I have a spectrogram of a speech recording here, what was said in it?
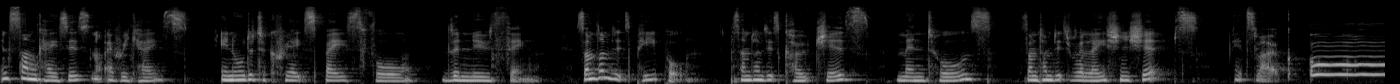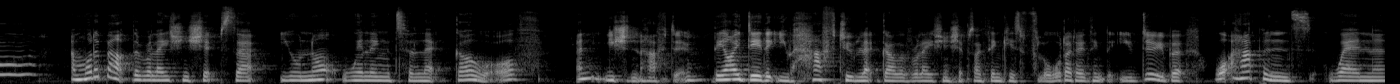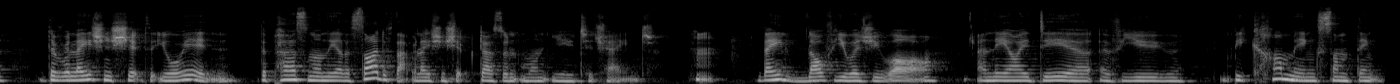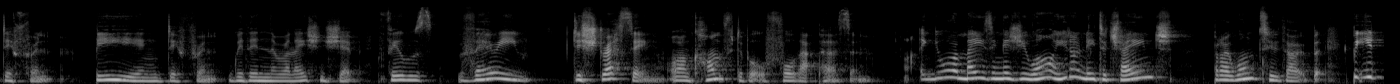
In some cases, not every case, in order to create space for the new thing. Sometimes it's people, sometimes it's coaches, mentors, sometimes it's relationships. It's like, oh. And what about the relationships that you're not willing to let go of? And you shouldn't have to. The idea that you have to let go of relationships, I think, is flawed. I don't think that you do. But what happens when the relationship that you're in, the person on the other side of that relationship doesn't want you to change. Hmm. They love you as you are. And the idea of you becoming something different, being different within the relationship feels very distressing or uncomfortable for that person. You're amazing as you are. You don't need to change. But I want to though. But but you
